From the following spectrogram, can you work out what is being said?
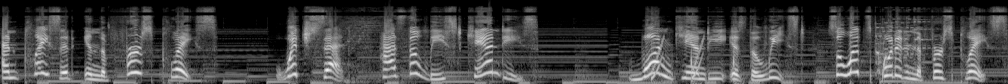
and place it in the first place. Which set has the least candies? One candy is the least, so let's put it in the first place.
